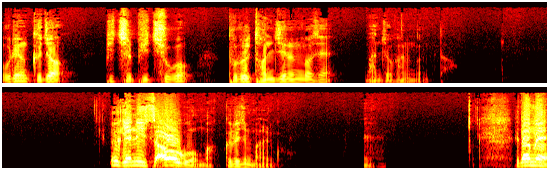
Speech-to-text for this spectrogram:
우리는 그저 빛을 비추고 불을 던지는 것에 만족하는 겁니다. 괜히 싸우고 막 그러지 말고. 예. 그 다음에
